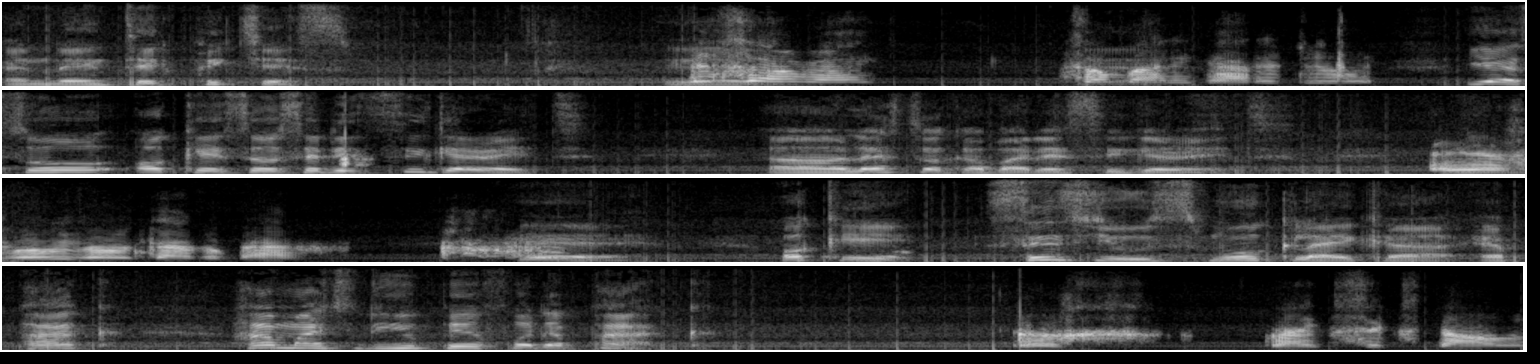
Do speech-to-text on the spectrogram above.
and then take pictures. It's all right. Somebody got to do it. yeah so, okay, so, so the cigarette. Uh, let's talk about the cigarette. Yes, what we going to talk about? Yeah. Okay, since you smoke like a, a pack, how much do you pay for the pack? Ugh, like $6.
